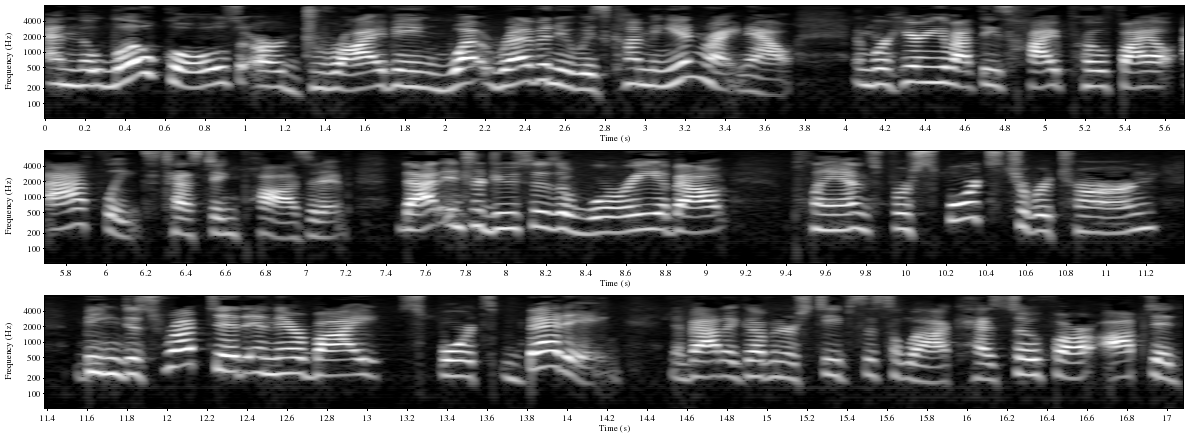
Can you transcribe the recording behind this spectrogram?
and the locals are driving what revenue is coming in right now. And we're hearing about these high profile athletes testing positive. That introduces a worry about plans for sports to return being disrupted and thereby sports betting. Nevada Governor Steve Sisolak has so far opted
